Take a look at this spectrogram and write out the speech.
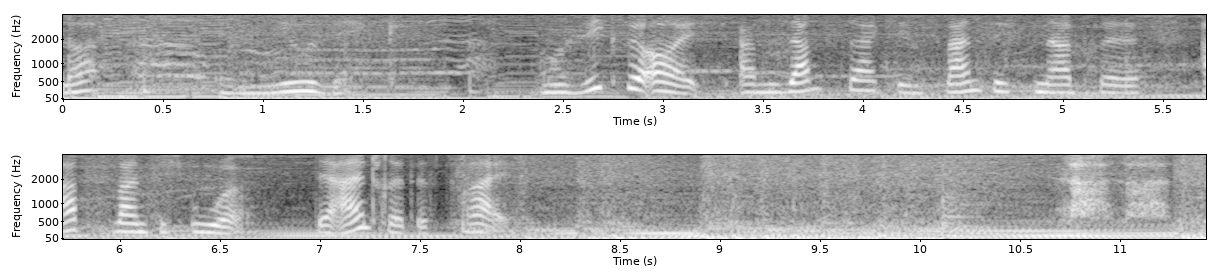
Lost in Music. Musik für euch am Samstag, den 20. April ab 20 Uhr. Der Eintritt ist frei. Los.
